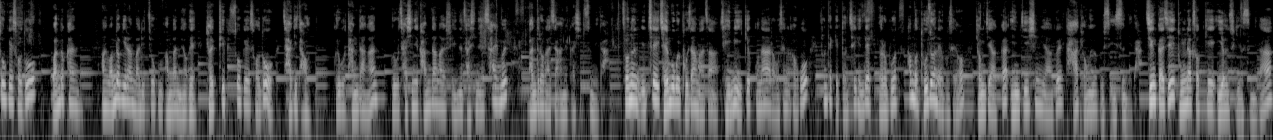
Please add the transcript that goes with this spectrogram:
속에서도 완벽한 아, 완벽이라는 말이 조금 안 맞네요. 네, 결핍 속에서도 자기다운 그리고 당당한 그리고 자신이 감당할 수 있는 자신의 삶을 만들어가지 않을까 싶습니다. 저는 이 책 제목을 보자마자 재미있겠구나라고 생각하고 선택했던 책인데 여러분 한번 도전해 보세요. 경제학과 인지심리학을 다 경험해 볼 수 있습니다. 지금까지 동락석회 이현숙이었습니다.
